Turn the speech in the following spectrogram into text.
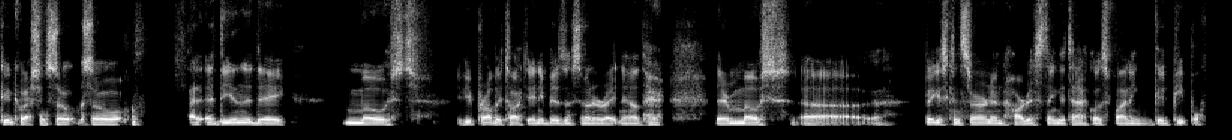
good question. So, so at, at the end of the day, most if you probably talk to any business owner right now, they're they're most uh, biggest concern and hardest thing to tackle is finding good people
